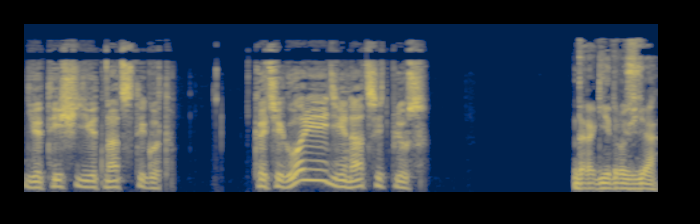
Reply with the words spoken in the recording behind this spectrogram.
2019 год. Категория 12+. Дорогие друзья,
